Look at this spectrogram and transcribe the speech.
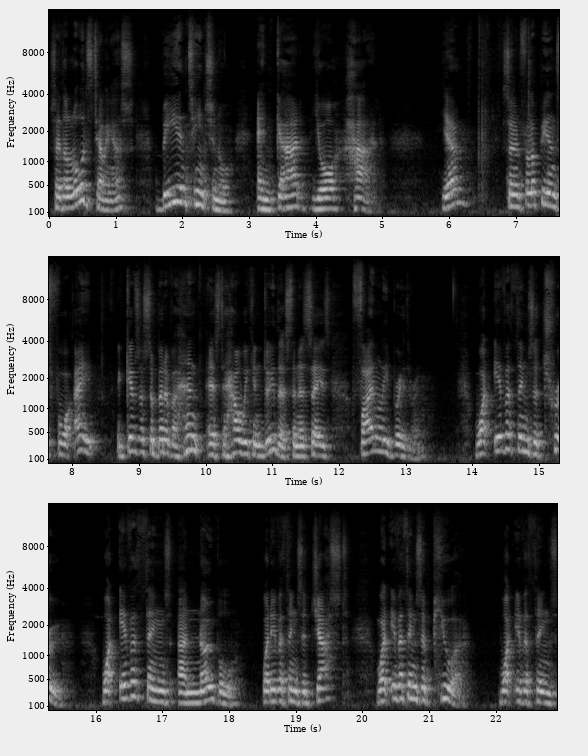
So the Lord's telling us be intentional and guard your heart. Yeah? So in Philippians 4 8, it gives us a bit of a hint as to how we can do this. And it says, Finally, brethren, whatever things are true, whatever things are noble, whatever things are just, whatever things are pure, whatever things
